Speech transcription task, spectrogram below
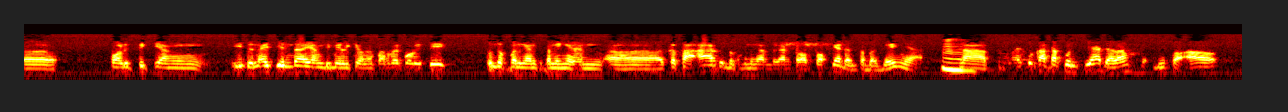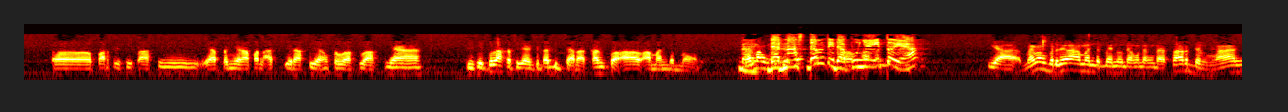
uh, politik yang hidden agenda yang dimiliki oleh partai politik untuk kepentingan-kepentingan uh, kesaat, untuk kepentingan dengan kelompoknya dan sebagainya. Hmm. Nah, itu kata kuncinya adalah di soal uh, partisipasi ya penyerapan aspirasi yang seluas-luasnya di situlah ketika kita bicarakan soal amandemen. Memang Dan Nasdem tidak punya itu ya? Ya, memang berbeda amandemen Undang-Undang Dasar dengan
